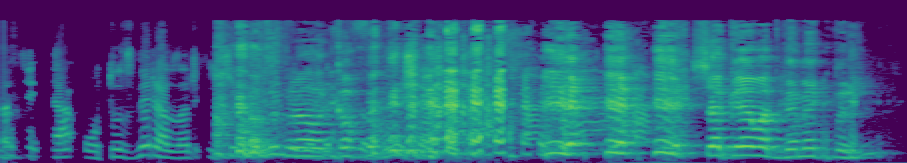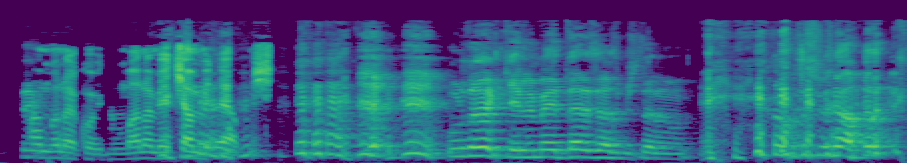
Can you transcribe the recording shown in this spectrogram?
Gerçekten 31 alır. 2 31 Aralık kafe. Şakaya bak demektir. Amına koydum. Bana mekan bile yapmış. Burada bak kelime yeter yazmışlar ama. 31 Aralık.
